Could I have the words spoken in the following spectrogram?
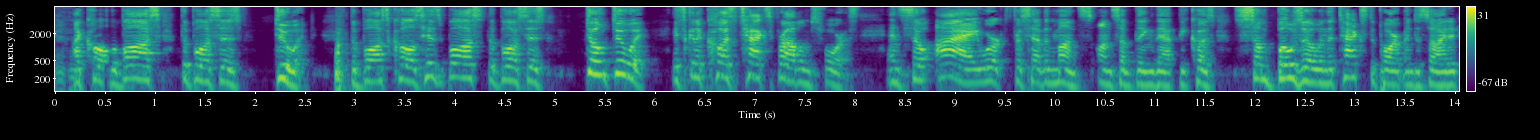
Mm-hmm. I call the boss. The boss says, do it. The boss calls his boss. The boss says, don't do it. It's going to cause tax problems for us. And so I worked for seven months on something that because some bozo in the tax department decided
